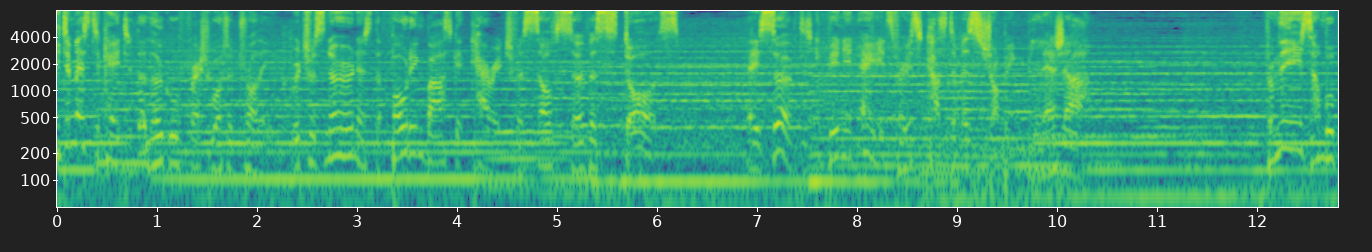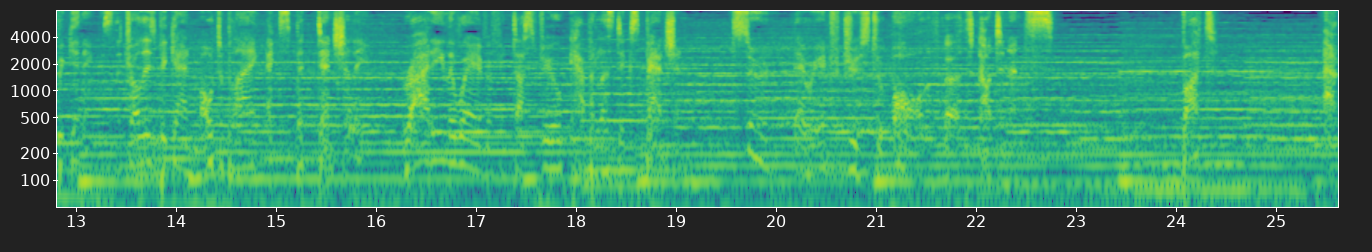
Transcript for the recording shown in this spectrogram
he domesticated the local freshwater trolley, which was known as the folding basket carriage for self-service stores. They served as convenient aids for his customers' shopping pleasure. From these humble beginnings, the trolleys began multiplying exponentially, riding the wave of industrial capitalist expansion. Soon, they were introduced to all of Earth's continents. But at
